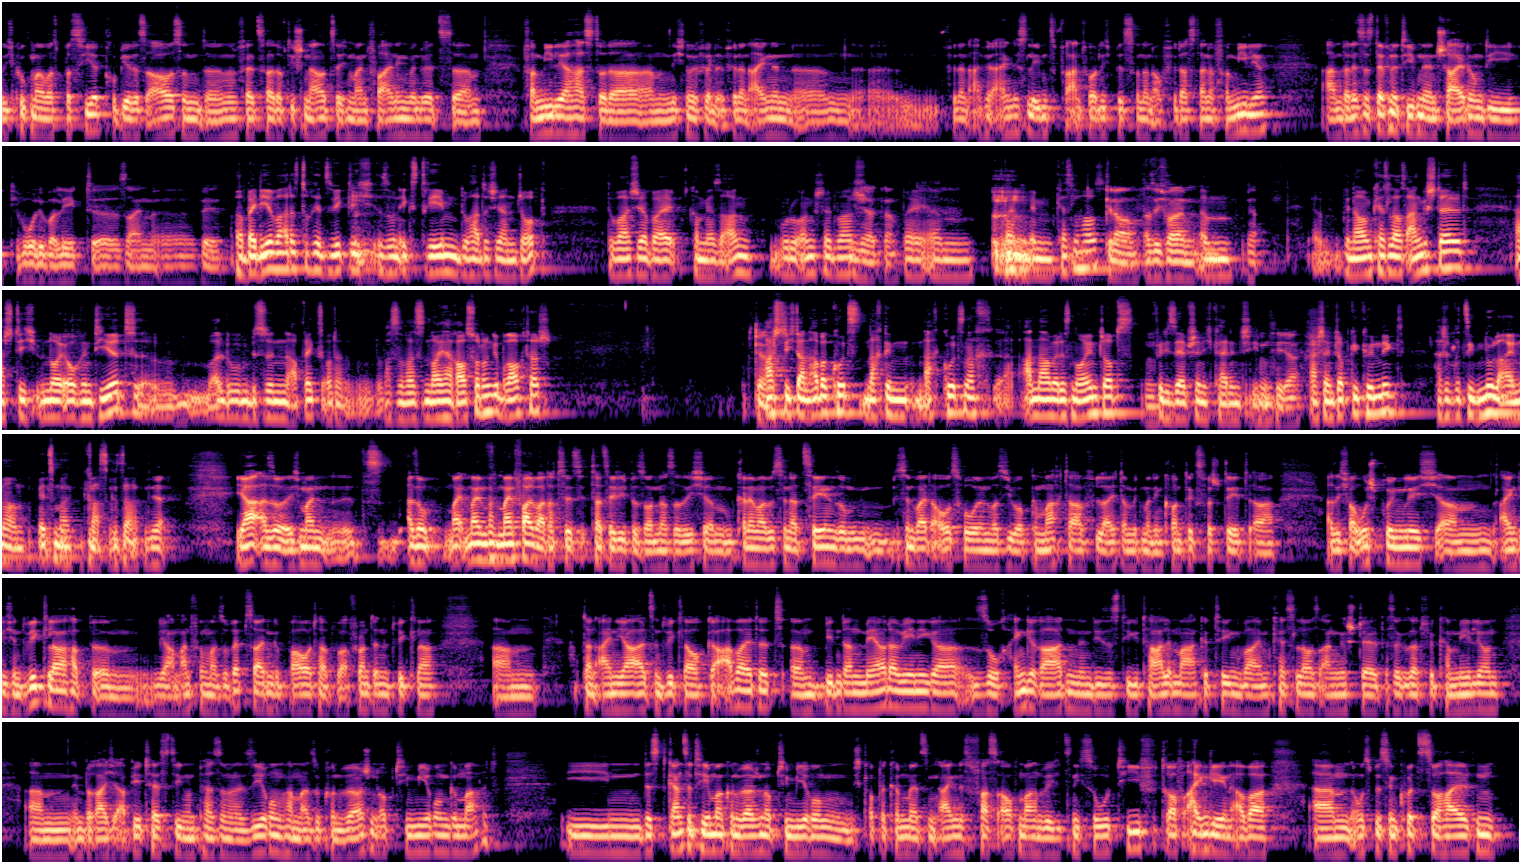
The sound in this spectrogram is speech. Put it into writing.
ich gucke mal, was passiert, probiere das aus und äh, dann fällt es halt auf die Schnauze. Ich meine, vor allen Dingen, wenn du jetzt ähm, Familie hast oder ähm, nicht nur für, für, dein eigenen, ähm, äh, für, dein, für dein eigenes Leben verantwortlich bist, sondern auch für das deiner Familie ähm, dann ist es definitiv eine Entscheidung, die, die wohl überlegt äh, sein äh, will. Aber bei dir war das doch jetzt wirklich so ein Extrem, du hattest ja einen Job, du warst ja bei, das kann man ja sagen, wo du angestellt warst. Ja, klar. Bei, ähm, beim, im Kesselhaus. Genau, also ich war im, ähm, ja. Äh, genau im Kesselhaus angestellt hast dich neu orientiert, äh, weil du ein bisschen Abwechslung oder was, was neue Herausforderungen gebraucht hast. Genau. Hast dich dann aber kurz nach, dem, nach, kurz nach Annahme des neuen Jobs mhm. für die Selbstständigkeit entschieden. Ja. Hast deinen Job gekündigt, hast im Prinzip null Einnahmen, jetzt mal krass gesagt. Ja, ja also ich meine, also mein, mein, mein Fall war tatsächlich besonders. Also ich ähm, kann ja mal ein bisschen erzählen, so ein bisschen weiter ausholen, was ich überhaupt gemacht habe, vielleicht damit man den Kontext versteht. Äh, also ich war ursprünglich ähm, eigentlich Entwickler, habe ähm, ja, am Anfang mal so Webseiten gebaut, hab, war Frontend-Entwickler, ähm, habe dann ein Jahr als Entwickler auch gearbeitet, ähm, bin dann mehr oder weniger so reingeraten in dieses digitale Marketing, war im Kesselhaus angestellt, besser gesagt für Chameleon, ähm, im Bereich AB-Testing und Personalisierung, haben also Conversion-Optimierung gemacht. Das ganze Thema Conversion-Optimierung, ich glaube, da können wir jetzt ein eigenes Fass aufmachen, will ich jetzt nicht so tief drauf eingehen, aber ähm, um es ein bisschen kurz zu halten,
